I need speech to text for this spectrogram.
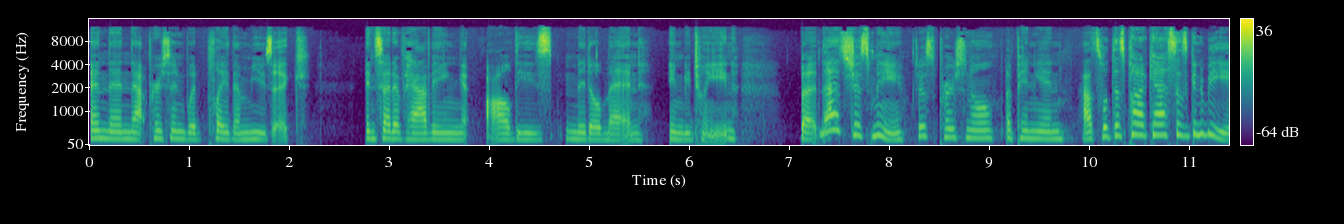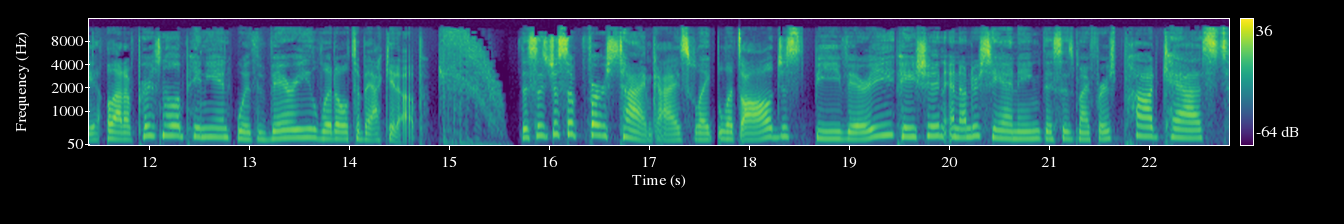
and then that person would play them music instead of having all these middlemen in between. But that's just me, just personal opinion. That's what this podcast is going to be a lot of personal opinion with very little to back it up. This is just a first time, guys. Like, let's all just be very patient and understanding. This is my first podcast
